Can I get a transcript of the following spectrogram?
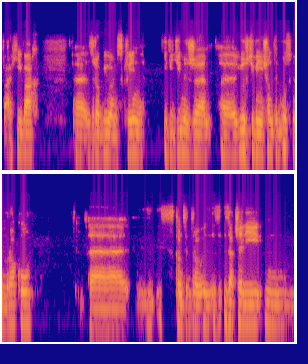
w archiwach. E, zrobiłem screen i widzimy, że e, już w 1998 roku e, zaczęli mm,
